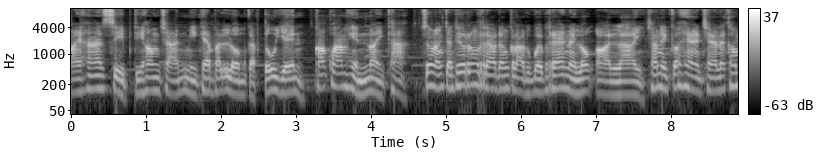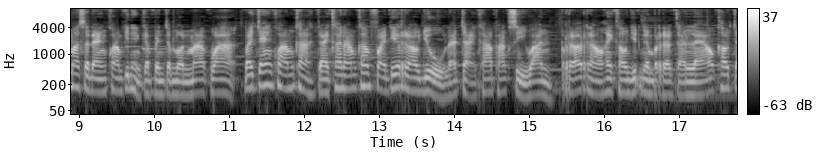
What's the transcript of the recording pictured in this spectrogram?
1,150 ที่ห้องชั้นมีแค่พัดลมกับตู้เย็น ขอความเห็นหน่อยค่ะซึ่งหลังจากที่เรื่องราวดังกล่าวถูกเผยแพร่ในโลกออนไลน์ ชาวเน็ตก็แห่แชร์และเข้ามาแสดงความคิดเห็นกันเป็นจำนวนมากว่า ไปแจ้งความค่ะ จ่ายค่าน้ำค่าไฟที่เราอยู่และจ่ายค่าพัก 4 วัน เพราะเราให้เขายึดเงินประกันแล้วเข้าใจ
